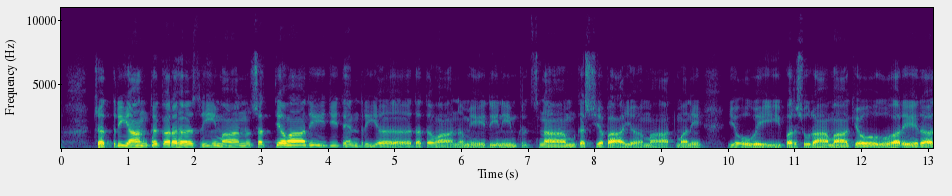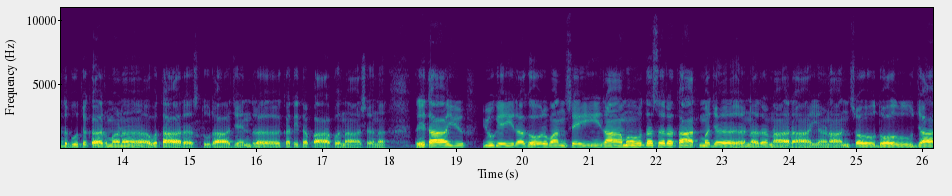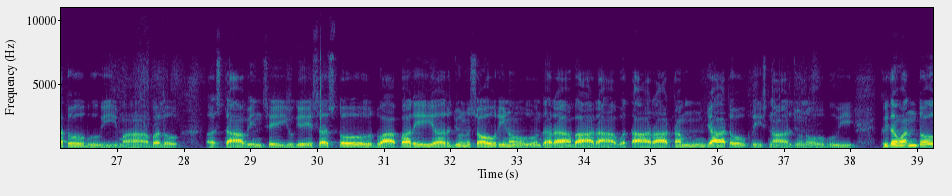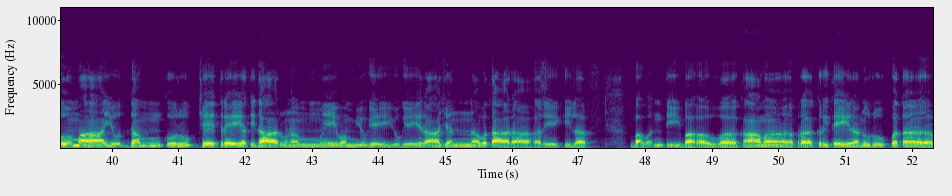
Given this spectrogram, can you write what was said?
क्षत्रियान्तकरः श्रीमान् सत्यवादी जितेन्द्रिय दत्तवान् मेदिनीं कृत्स्नां कश्यपाय महात्मने। यो वै परशुरामाख्यो हरेरद्भुतकर्मण अवतारस्तु राजेन्द्र कथितपापनाशन त्रेतायुगैरघोर्वंशै रामो दशरथात्मज नरनारायणांसौ द्वौ जातो भुवि महाबलो। अष्टाविंशे युगे शस्तो द्वापरे अर्जुनशौरिणो धराभारावतारार्थं जातो कृष्णार्जुनो भुवि। कृतवन्तो महायुद्धं कुरुक्षेत्रे अतिदारुणम्, एवं युगे युगे राजन्नवतारा हरे किल। भवन्ति बहवः कामप्रकृतेरनुरूपत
